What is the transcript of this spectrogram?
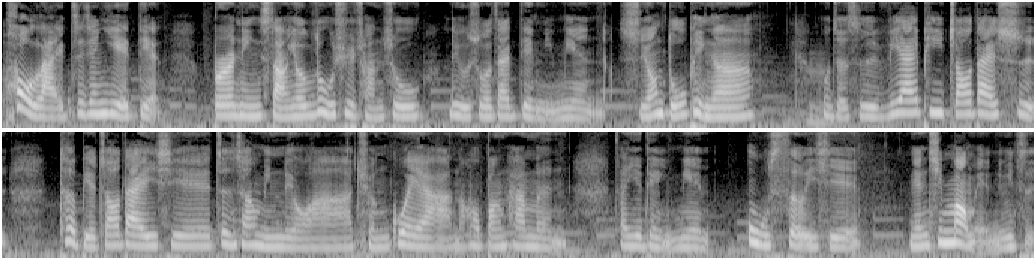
后来这间夜店 Burning Sun 又陆续传出，例如说在店里面使用毒品啊，嗯、或者是 VIP 招待室。特别招待一些政商名流啊、权贵啊，然后帮他们在夜店里面物色一些年轻貌美的女子。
